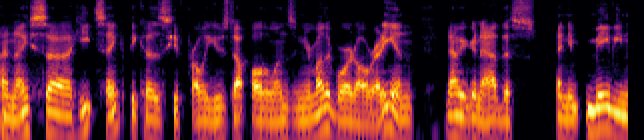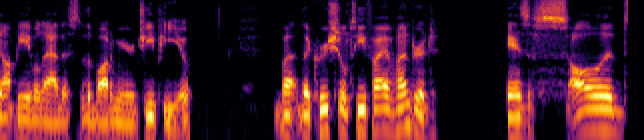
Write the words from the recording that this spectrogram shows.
a nice uh, heat sink because you've probably used up all the ones in your motherboard already, and now you're going to add this, and you maybe not be able to add this to the bottom of your GPU. But the Crucial T500 is a solid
